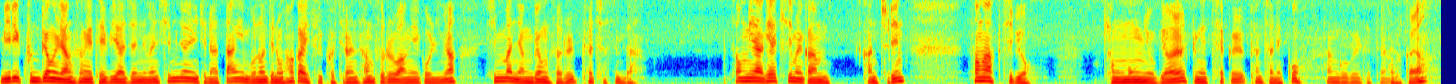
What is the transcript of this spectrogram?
미리 군병을 양성해 대비하지 않으면 10년이 지나 땅이 무너지는 화가 있을 것이라는 상소를 왕에게 올리며 10만 양병설을 펼쳤습니다. 성리학의 핵심을 감, 간추린 성학지묘, 경목요결 등의 책을 편찬했고 한국을 대표하는 가볼까요?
